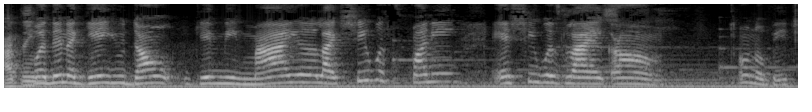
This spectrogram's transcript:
I think. But then again, you don't give me Maya. Like she was funny, and she was like, um, oh no, bitch,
